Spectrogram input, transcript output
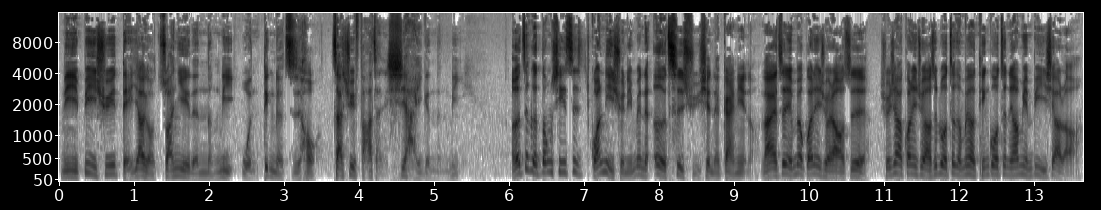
你必须得要有专业的能力，稳定了之后，再去发展下一个能力。而这个东西是管理学里面的二次曲线的概念哦。来，这有没有管理学老师？学校管理学老师，如果这个没有听过，真的要面壁一下了，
